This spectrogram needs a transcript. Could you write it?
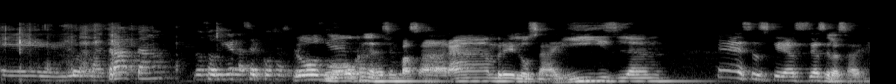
eh, los maltratan, los obligan a hacer cosas que Los no mojan, les hacen pasar hambre, los aíslan. Esas que ya, ya se las saben.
